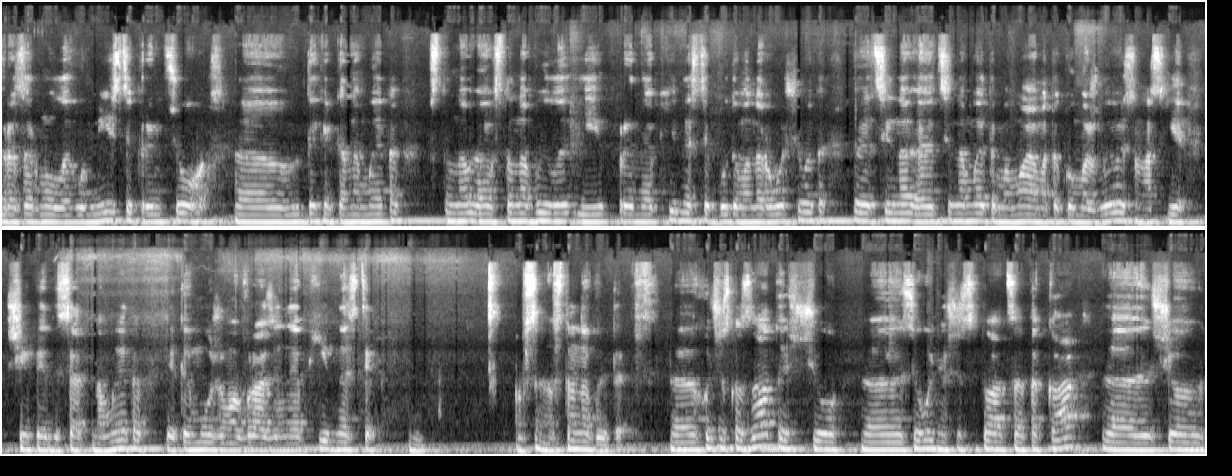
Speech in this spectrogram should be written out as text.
розгорнули у місті. Крім цього, е, декілька наметів встанов- встановили і при необхідності будемо нарощувати ці ці намети. Ми маємо таку можливість. У нас є ще 50 наметів, які можемо в разі необхідності встановити. Е, Хочу сказати, що е, сьогоднішня ситуація така, е, що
